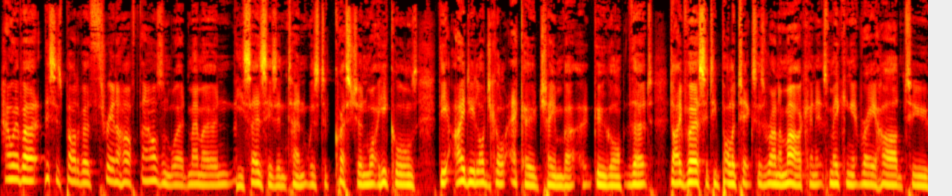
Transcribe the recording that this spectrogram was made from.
However, this is part of a three and a half thousand word memo, and he says his intent was to question what he calls the ideological echo chamber at Google that diversity politics has run amok and it's making it very hard to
